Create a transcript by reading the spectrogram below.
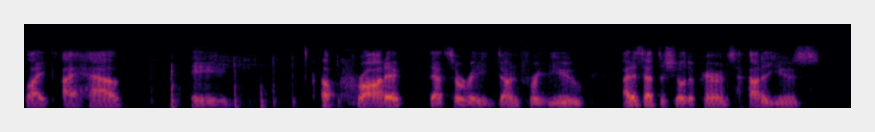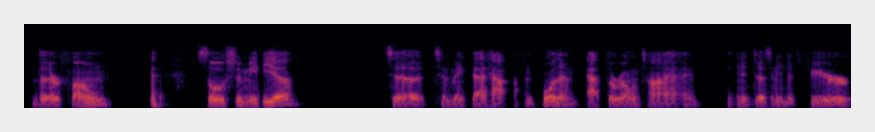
like I have a a product that's already done for you. I just have to show the parents how to use their phone, social media to to make that happen for them at their own time and it doesn't interfere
